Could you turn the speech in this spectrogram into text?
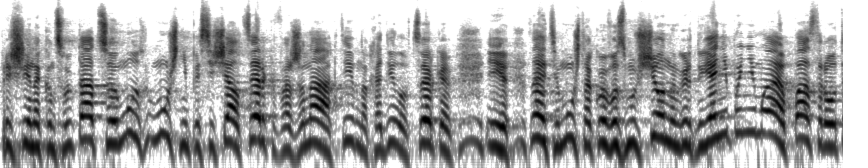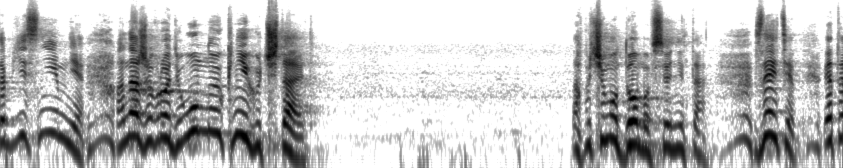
пришли на консультацию, муж, муж не посещал церковь, а жена активно ходила в церковь. И, знаете, муж такой возмущенный, говорит, ну я не понимаю, пастор, вот объясни мне, она же вроде умную книгу читает. А почему дома все не так? Знаете, это,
